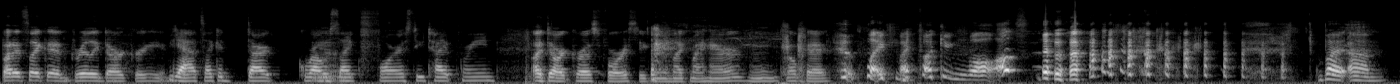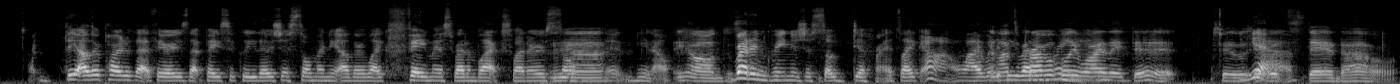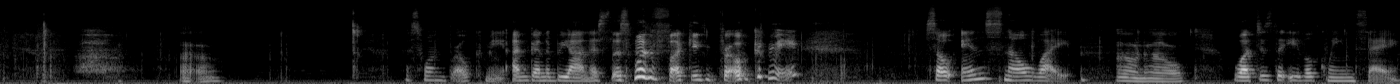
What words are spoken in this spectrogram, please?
but it's like a really dark green. yeah, it's like a dark, gross, Yeah. like foresty type green, A dark, gross, foresty green like my hair. Mm, okay. like my fucking walls. But um the other part of that theory is that basically there's just so many other like famous red and black sweaters. So Yeah. it- you know, you just, red and green is just so different. It's like, oh, why would and it be red and green? That's probably why they did it to it would stand out. Uh oh. This one broke me. I'm gonna be honest. This one fucking broke me. So in Snow White, Oh no. what does the evil queen say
